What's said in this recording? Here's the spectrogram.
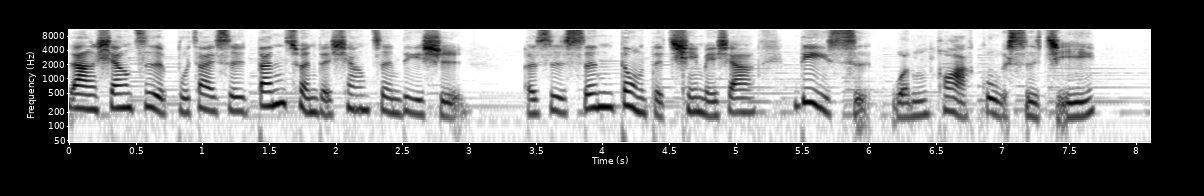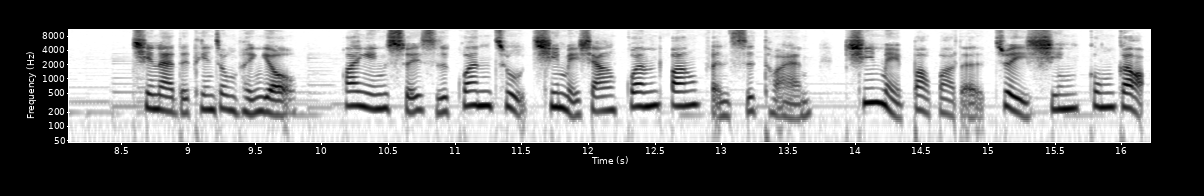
让乡志不再是单纯的乡镇历史。而是生动的七美乡历史文化故事集。亲爱的听众朋友，欢迎随时关注七美乡官方粉丝团“七美报报”的最新公告，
